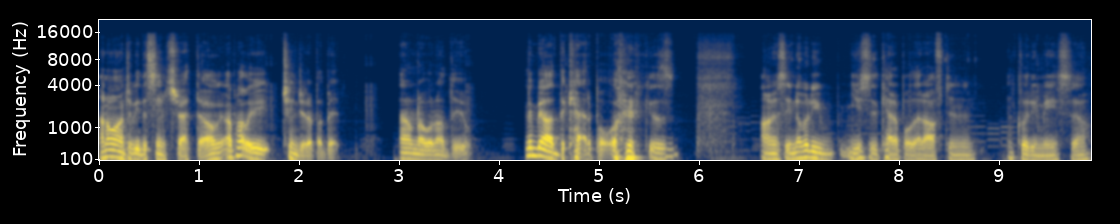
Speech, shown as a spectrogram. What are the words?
I don't want it to be the same strat, though. I'll, I'll probably change it up a bit. I don't know what I'll do. Maybe I'll add the catapult, because honestly, nobody uses the catapult that often, including me, so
